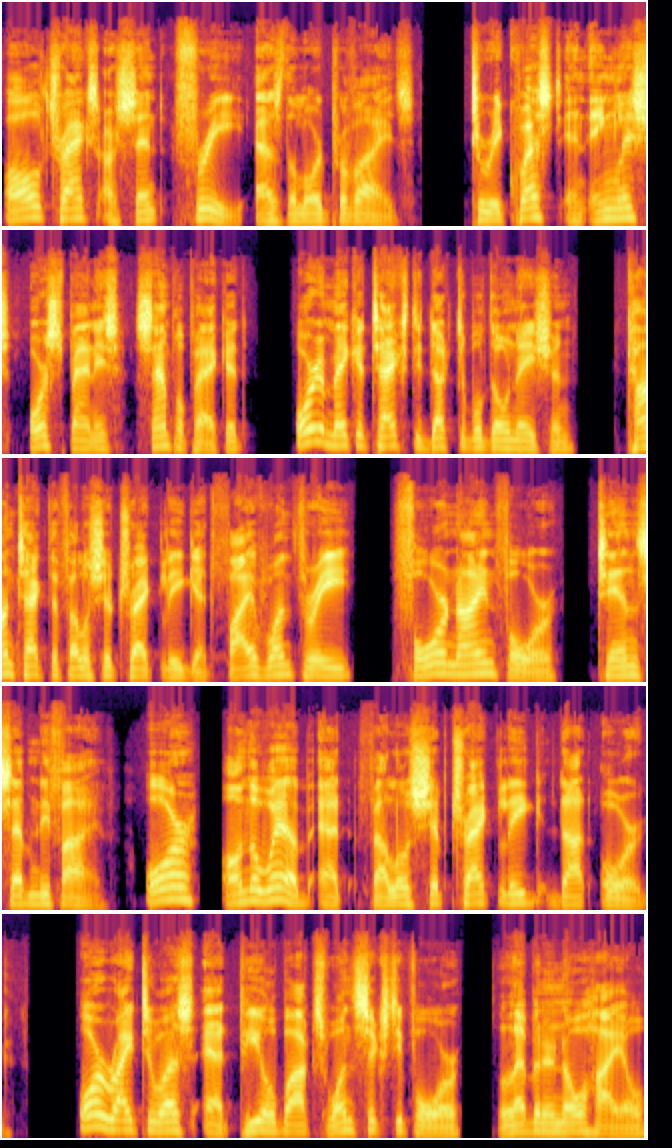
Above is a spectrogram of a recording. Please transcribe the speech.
All tracks are sent free as the Lord provides. To request an English or Spanish sample packet, or to make a tax deductible donation, contact the Fellowship Tract League at 513 494 1075 or on the web at fellowshiptractleague.org or write to us at P.O. Box 164, Lebanon, Ohio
